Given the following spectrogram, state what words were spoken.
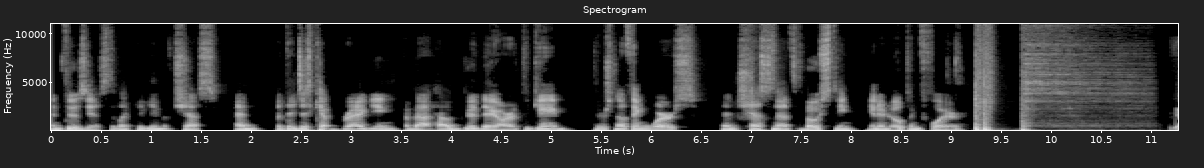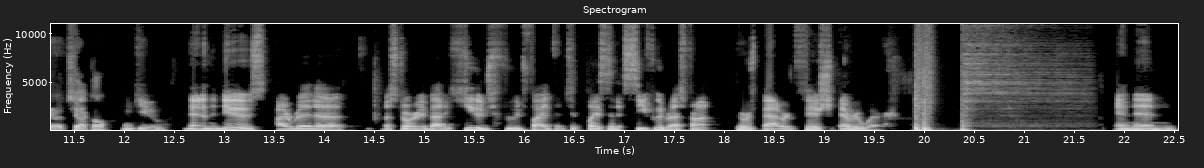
enthusiasts. They like the game of chess. And, but they just kept bragging about how good they are at the game. There's nothing worse than chestnuts boasting in an open foyer. You got a chuckle? Thank you. Then in the news, I read a, a story about a huge food fight that took place at a seafood restaurant. There was battered fish everywhere. And then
